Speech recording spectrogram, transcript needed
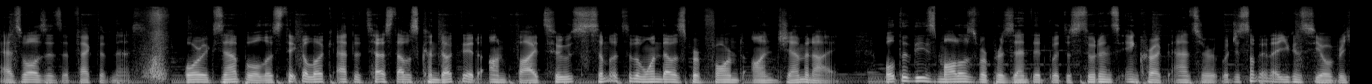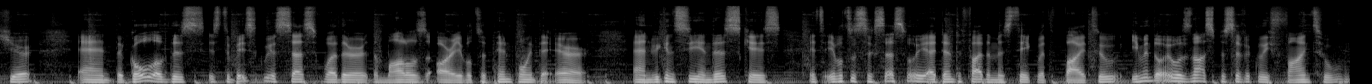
as well as its effectiveness. For example, let's take a look at the test that was conducted on Phi 2, similar to the one that was performed on Gemini. Both of these models were presented with the student's incorrect answer, which is something that you can see over here. And the goal of this is to basically assess whether the models are able to pinpoint the error. And we can see in this case, it's able to successfully identify the mistake with 2, even though it was not specifically fine-tuned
